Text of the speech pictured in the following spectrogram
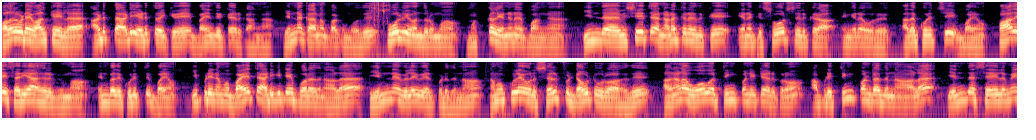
பலருடைய வாழ்க்கையில அடுத்த அடி எடுத்து வைக்கவே பயந்துகிட்டே இருக்காங்க. என்ன காரணம் பார்க்கும்போது தோல்வி வந்துருமோ மக்கள் என்ன நினைப்பாங்க? இந்த விஷயத்த நடக்கிறதுக்கு எனக்கு சோர்ஸ் இருக்கிறா என்கிற ஒரு அதை குறித்து பயம். பாதை சரியாக இருக்குமா என்பதை குறித்து பயம். இப்படி நம்ம பயத்தை அடிக்கிட்டே போறதுனால என்ன விளைவு ஏற்படுதுன்னா நமக்குள்ளே ஒரு செல்ஃப் டவுட் உருவாகுது. அதனால ஓவர் திங்க் பண்ணிட்டே இருக்கிறோம். அப்படி திங்க் பண்றதுனால எந்த செயலுமே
